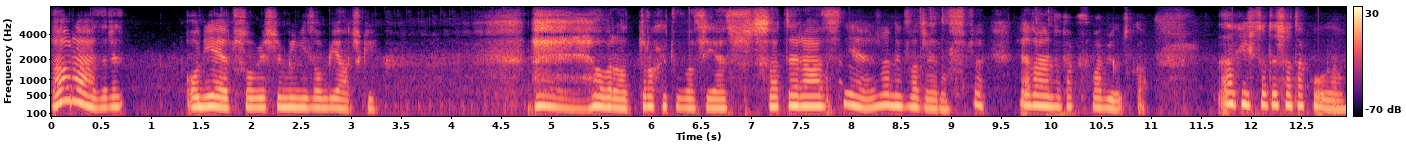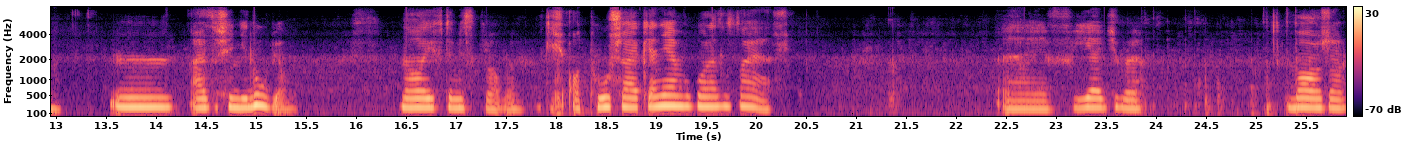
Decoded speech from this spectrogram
Dobra, zre... O nie, tu są jeszcze mini zombiaczki. Dobra, trochę tu was jest. A teraz nie, żadnych wagerów. Ja dałem to tak słabiutko. Jakiś to też atakują. Mm, ale to się nie lubią. No i w tym jest problem. Jakiś otuszek, ja nie wiem w ogóle co to jest. Ej, wjedźmy. Może.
